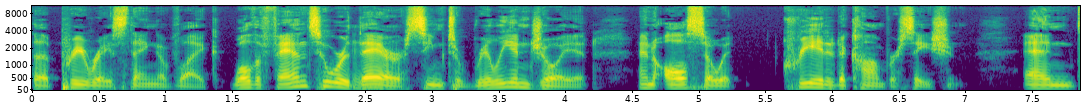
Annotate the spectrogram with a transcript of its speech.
the pre-race thing of like well the fans who were there seem to really enjoy it and also it created a conversation and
